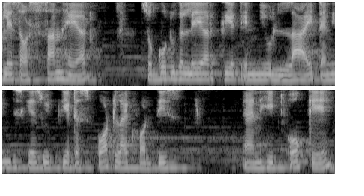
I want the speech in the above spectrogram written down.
place our sun here so go to the layer create a new light and in this case we create a spotlight for this and hit ok.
